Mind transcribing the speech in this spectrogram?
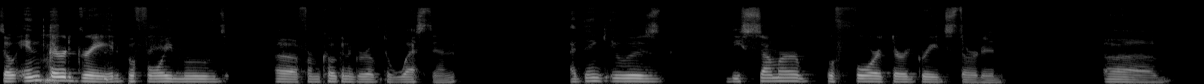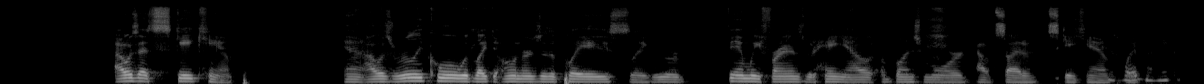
So in third grade, before we moved uh, from Coconut Grove to Weston, I think it was the summer before third grade started. Uh, I was at skate camp, and I was really cool with like the owners of the place. Like we were family friends, would hang out a bunch more outside of skate camp. just wipe my makeup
